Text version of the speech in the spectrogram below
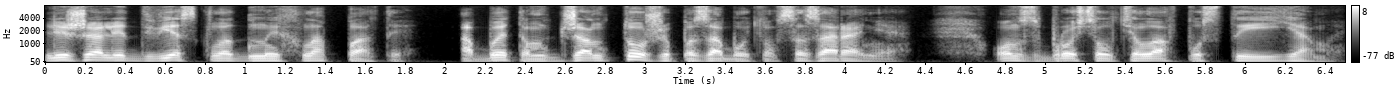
лежали две складных лопаты — Об этом Джан тоже позаботился заранее. Он сбросил тела в пустые ямы.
